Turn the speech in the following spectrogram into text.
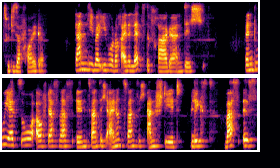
zu dieser Folge. Dann, lieber Ivo, noch eine letzte Frage an dich. Wenn du jetzt so auf das, was in 2021 ansteht, blickst, was ist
